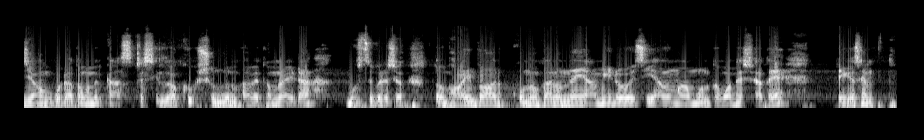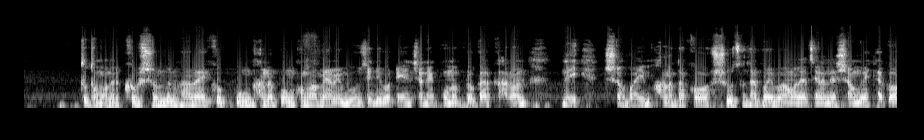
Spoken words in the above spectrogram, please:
যে অঙ্কটা তোমাদের কাজটা ছিল, খুব সুন্দরভাবে তোমরা এটা বুঝতে পেরেছ। তো ভয় পাওয়ার কোনো কারণ নেই। আমি রয়েছি আল মামুন তোমাদের সাথে। ঠিক আছে? তো তোমাদের খুব সুন্দরভাবে, খুব পুঙ্খানুপুঙ্খভাবে আমি বুঝিয়ে দিব, টেনশনে কোনো প্রকার কারণ নেই। সবাই ভালো থাকো, সুস্থ থাকো এবং আমাদের চ্যানেলের সঙ্গে থাকো।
